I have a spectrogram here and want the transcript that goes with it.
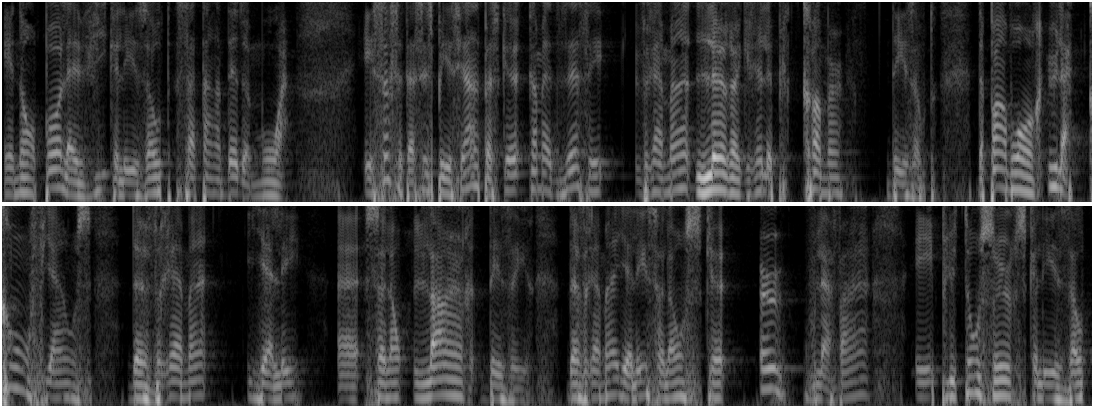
et non pas la vie que les autres s'attendaient de moi. Et ça, c'est assez spécial parce que, comme elle disait, c'est vraiment le regret le plus commun des autres. De ne pas avoir eu la confiance de vraiment y aller euh, selon leur désir, de vraiment y aller selon ce que eux voulaient faire et plutôt sur ce que les autres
